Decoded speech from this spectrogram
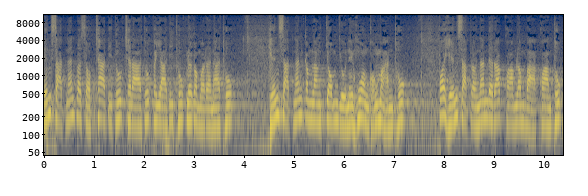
เห็นสัตว์นั้นประสบชาติทุกข์ชราทุกข์พยาธิทุกข์แล้วก็มรณะทุกข์เห็นสัตว์นั้นกำลังจมอยู่ในห่วงของมหันทุกข์เพราะเห็นสัตว์เหล่านั้นได้รับความลำบากความทุกข์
